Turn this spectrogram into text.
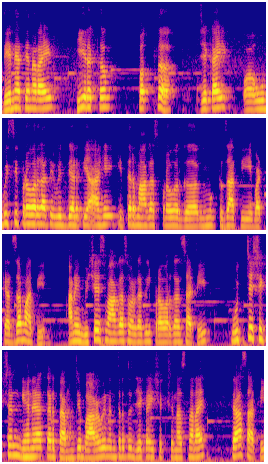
देण्यात येणार आहे. ही रक्कम फक्त जे काही ओबीसी प्रवर्गातील विद्यार्थी आहे इतर मागास प्रवर्ग विमुक्त जाती भटक्या जमाती आणि विशेष मागास वर्गातील प्रवर्गांसाठी उच्च शिक्षण घेण्याकरता म्हणजे बारावी नंतरचं जे काही शिक्षण असणार आहे त्यासाठी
